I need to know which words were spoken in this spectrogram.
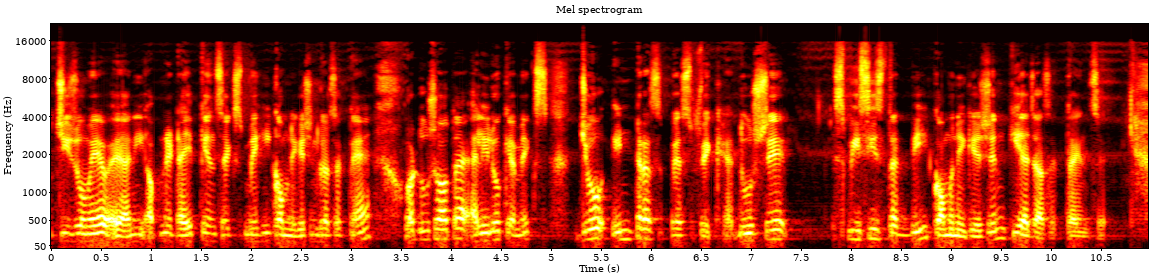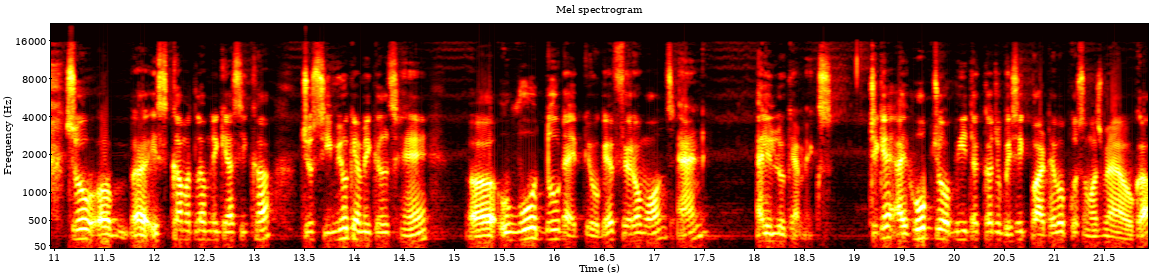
चीज़ों में यानी अपने टाइप के इंसेक्ट्स में ही कम्युनिकेशन कर सकते हैं। और दूसरा होता है एलिलोकेमिक्स जो इंटर स्पेसिफिक है। दूसरे स्पीसीज तक भी कम्युनिकेशन किया जा सकता है इनसे। सो so, इसका मतलब हमने क्या सीखा? जो सीमियो केमिकल्स हैं वो दो टाइप के हो गए फेरोमोन्स एंड एलिलोकेमिक्स ठीक है? आई होप जो अभी तक का जो बेसिक पार्ट है वो आपको समझ में आया होगा।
